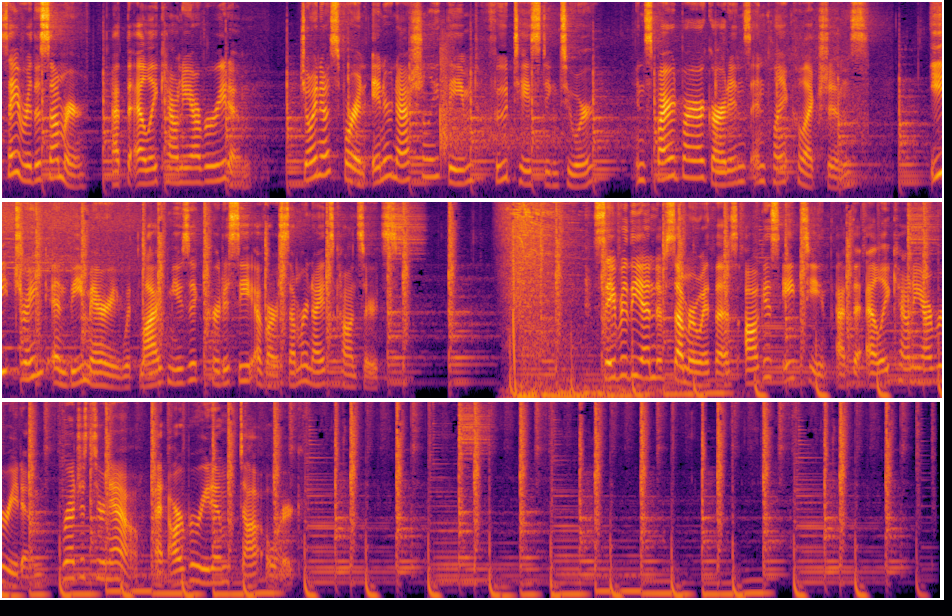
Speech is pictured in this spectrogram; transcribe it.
Savor the summer at the LA County Arboretum. Join us for an internationally themed food tasting tour inspired by our gardens and plant collections. Eat, drink, and be merry with live music courtesy of our Summer Nights concerts. Savor the end of summer with us August 18th at the LA County Arboretum. Register now at arboretum.org.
